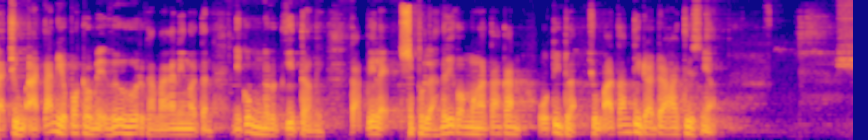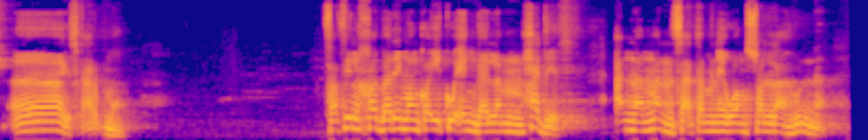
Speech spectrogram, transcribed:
la Jumatan ya padha mek zuhur gampangane ngoten. Niku menurut kita nih. Tapi lek sebelah kok mengatakan oh tidak, Jumatan tidak ada hadisnya. Eh, wis karepmu. Fafil khabari mongko iku ing dalam hadis annaman saat temene wong sallahunna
